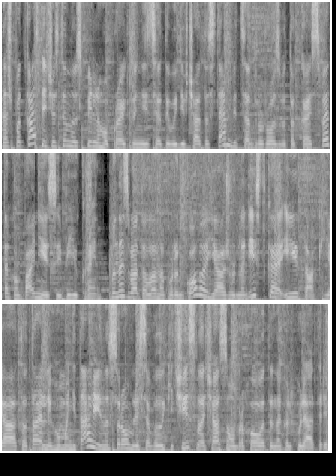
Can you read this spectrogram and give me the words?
Наш подкаст є частиною спільного проекту ініціативи Дівчата STEM від центру розвиток КСВ та компанії SAP Ukraine. Мене звати Олена Куренкова, я журналістка, і так я тотальний гуманітарій, не соромлюся великі числа часом обраховувати на калькуляторі.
